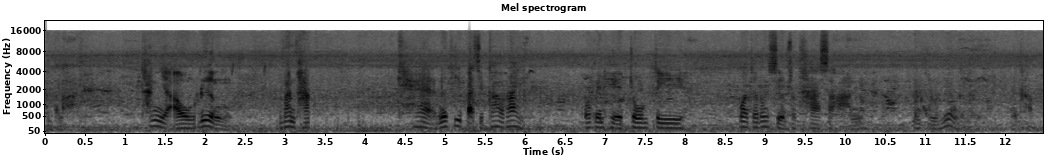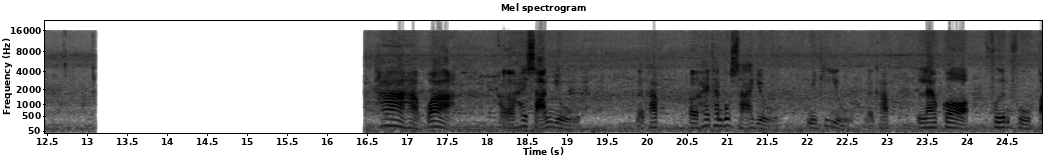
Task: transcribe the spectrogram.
อันตราย ท่านอย่าเอาเรื่องบ้านพักแค่เนื้อที่ 89 ไร่มาเป็นเหตุโจมตีว่าจะต้องเสื่อมศรัทธาศาลมันคนละเรื่องกันเลยนะครับ ถ้าหากว่าให้ศาลอยู่นะครับให้ท่านผู้ษาอยู่มีที่อยู่นะครับ แล้วก็ฟื้นฟูไป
